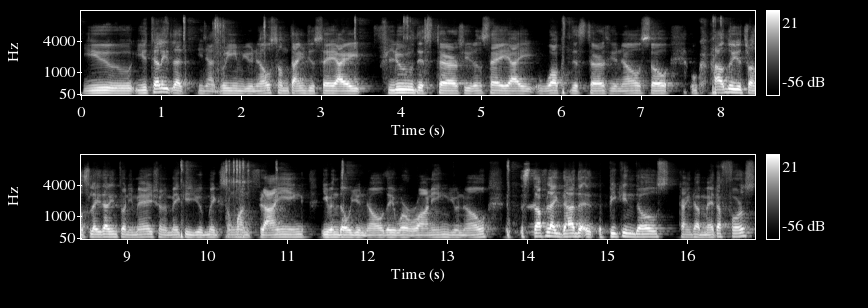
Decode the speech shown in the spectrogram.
you you tell it that in a dream, you know. Sometimes you say I flew the stairs. You don't say i walked the stairs you know? So how do you translate that into animation and make it you make someone flying even though you know they were running you know? Stuff like that uh, picking those kind of metaphors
